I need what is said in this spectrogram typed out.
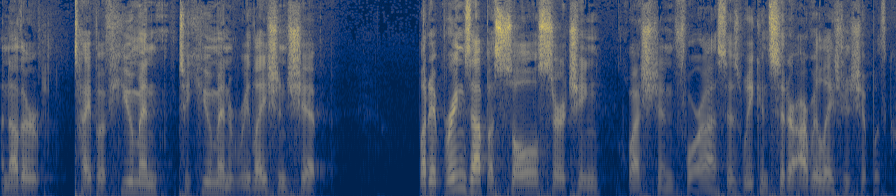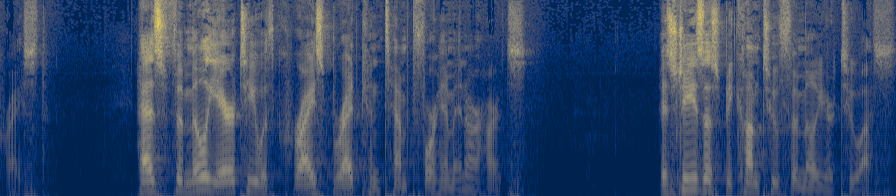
another type of human to human relationship. But it brings up a soul searching question for us as we consider our relationship with Christ. Has familiarity with Christ bred contempt for him in our hearts? Has Jesus become too familiar to us?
